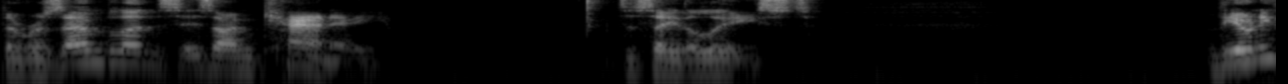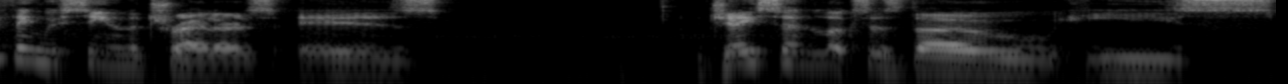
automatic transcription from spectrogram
the resemblance is uncanny, to say the least. The only thing we've seen in the trailers is Jason looks as though he's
